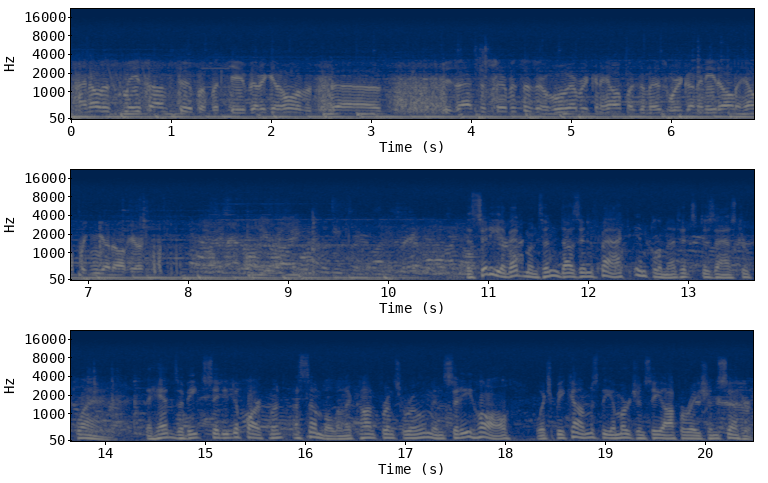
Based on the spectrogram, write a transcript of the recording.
I know this may sound stupid, but you better get a hold of uh, disaster services or whoever can help us in this. We're going to need all the help we can get out here. The city of Edmonton does in fact implement its disaster plan. The heads of each city department assemble in a conference room in City Hall, which becomes the Emergency Operations Center.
